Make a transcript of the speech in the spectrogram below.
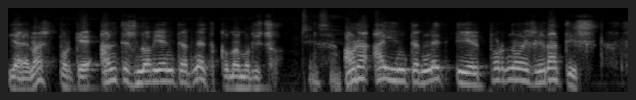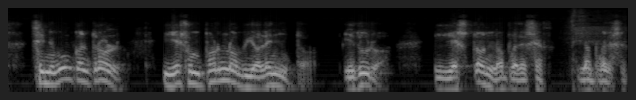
y además porque antes no había Internet, como hemos dicho. Ahora hay Internet y el porno es gratis, sin ningún control, y es un porno violento y duro. Y esto no puede ser, no puede ser.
